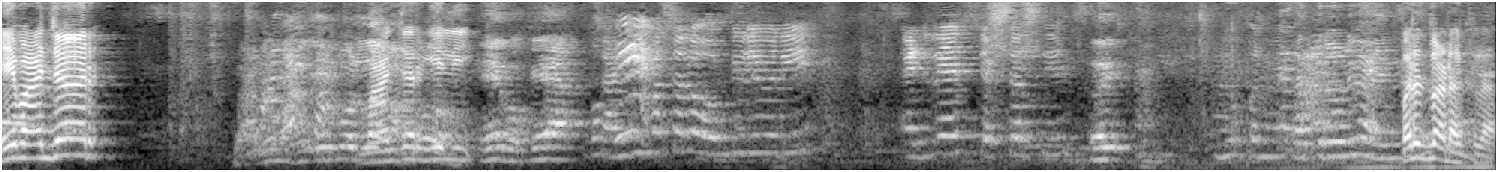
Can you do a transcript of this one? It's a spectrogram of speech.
ए मांजर. मांजर गेली. परत भडकला.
